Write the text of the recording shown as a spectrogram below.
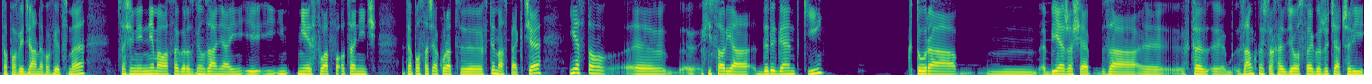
to powiedziane, powiedzmy. W sensie nie, nie ma łatwego rozwiązania i, i, i nie jest łatwo ocenić tę postać akurat y, w tym aspekcie. Jest to y, historia dyrygentki, która mm, bierze się za, y, chce zamknąć trochę dzieło swojego życia, czyli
